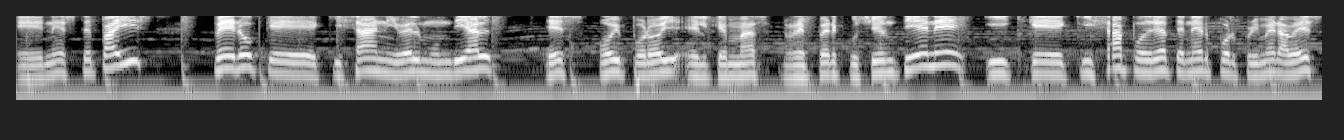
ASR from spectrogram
en este país, pero que quizá a nivel mundial es hoy por hoy el que más repercusión tiene y que quizá podría tener por primera vez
